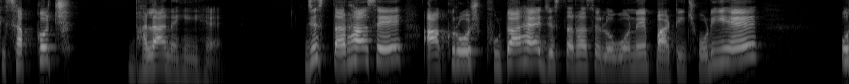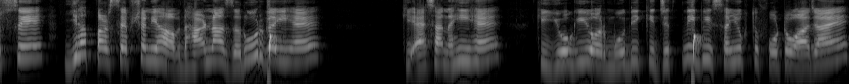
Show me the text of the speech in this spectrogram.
कि सब कुछ भला नहीं है। जिस तरह से आक्रोश फूटा है, जिस तरह से लोगों ने पार्टी छोड़ी है, उससे यह परसेप्शन यह अवधारणा ज़रूर गई है कि ऐसा नहीं है कि योगी और मोदी की जितनी भी संयुक्त फ़ोटो आ जाएँ,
